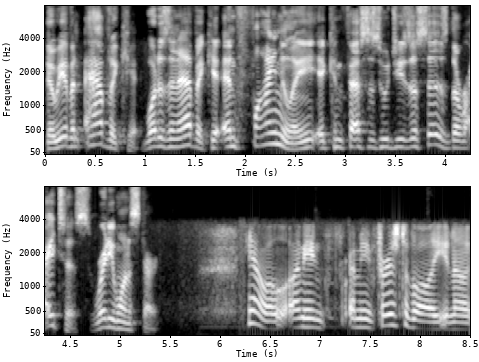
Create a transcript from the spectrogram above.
that we have an advocate. What is an advocate? And finally, it confesses who Jesus is, the righteous. Where do you want to start? Yeah, well, I mean, I mean, first of all, you know,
